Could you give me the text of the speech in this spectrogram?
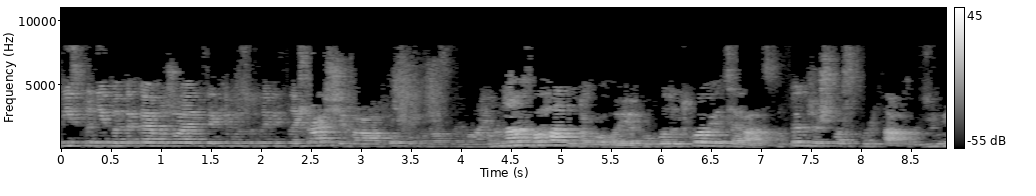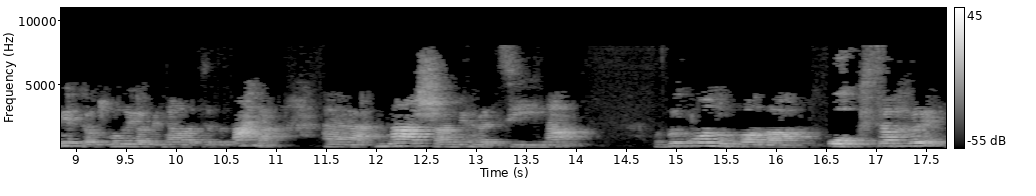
Місто ніби таке вважається якимось одним із найкращих, а послуг у нас немає. У нас багато такого є. По податковій це раз. По тих же ж паспортах. Розумієте, от коли я підняла це питання, е, наша міграційна виконувала обсяги,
